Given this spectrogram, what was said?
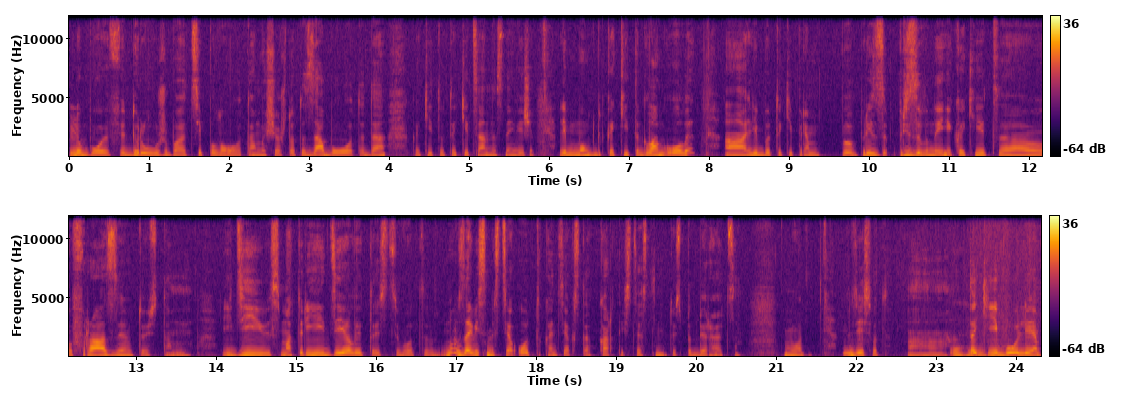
любовь, дружба, тепло, там еще что-то, забота, да, какие-то такие ценностные вещи. Либо могут быть какие-то глаголы, а, либо такие прям призывные какие-то фразы, то есть там иди, смотри, делай, то есть вот, ну, в зависимости от контекста карты, естественно, то есть подбираются. Вот. Ну, здесь вот а, угу. такие более...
